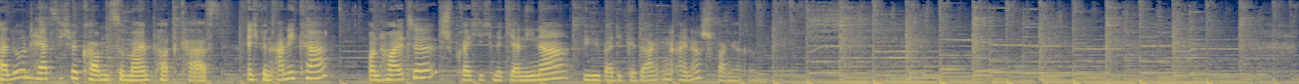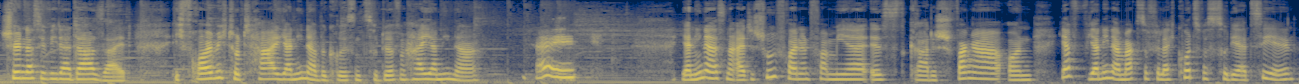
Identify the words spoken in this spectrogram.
Hallo und herzlich willkommen zu meinem Podcast. Ich bin Annika und heute spreche ich mit Janina über die Gedanken einer Schwangeren. Schön, dass ihr wieder da seid. Ich freue mich total, Janina begrüßen zu dürfen. Hi Janina. Hi. Janina ist eine alte Schulfreundin von mir, ist gerade schwanger und ja, Janina, magst du vielleicht kurz was zu dir erzählen?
